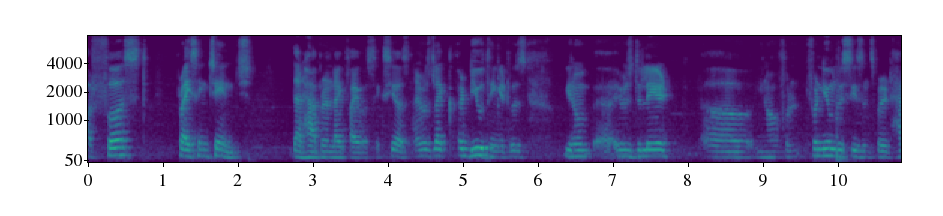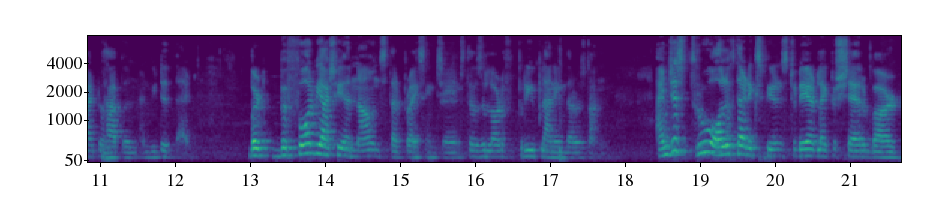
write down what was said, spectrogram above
our first pricing change that happened in like five or six years, and it was like a due thing. It was, you know, uh, it was delayed, uh, you know, for for numerous reasons, but it had to happen, and we did that. But before we actually announced that pricing change, there was a lot of pre-planning that was done. And just through all of that experience today, I'd like to share about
